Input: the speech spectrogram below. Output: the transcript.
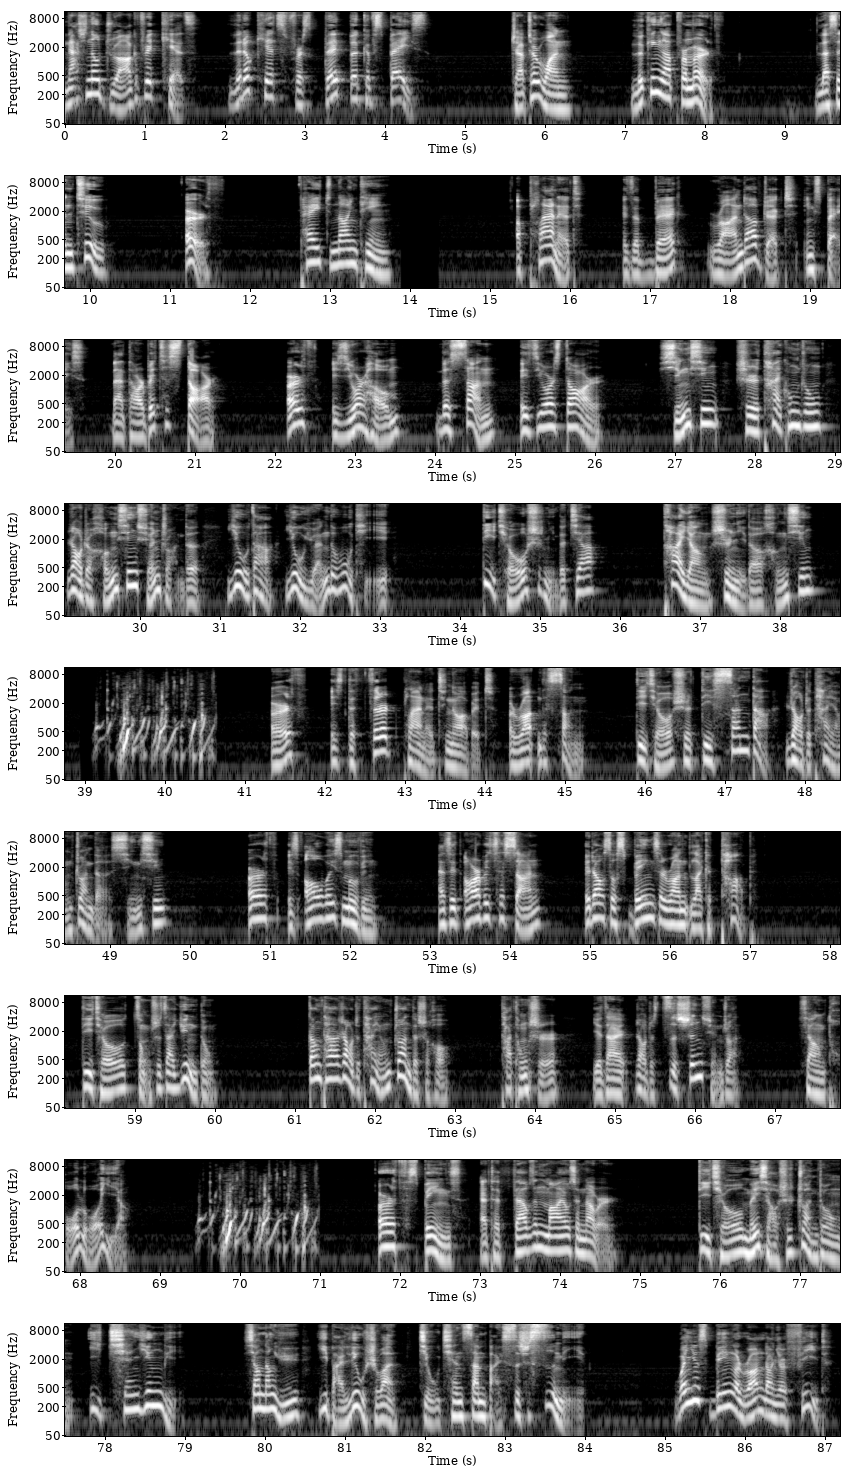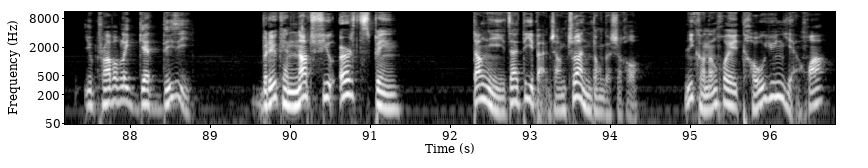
National Geographic Kids Little Kids First Big Book of Space. Chapter 1 Looking Up from Earth. Lesson 2 Earth. Page 19. A planet is a big, round object in space that orbits a star. Earth is your home, the sun is your star. 行星是太空中绕着恒星旋转的又大又圆的物体。地球是你的家，太阳是你的恒星。Earth is the third planet in orbit around the sun. 地球是第三大绕着太阳转的行星。Earth is always moving. As it orbits the sun, it also spins around like a top. 地球总是在运动。当它绕着太阳转的时候，它同时也在绕着自身旋转，像陀螺一样。Earth spins at a thousand miles an hour. 地球每小时转动一千英里，相当于一百六十万九千三百四十四米。When you spin around on your feet, you probably get dizzy. But you cannot feel Earth spin. 当你在地板上转动的时候，你可能会头晕眼花，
